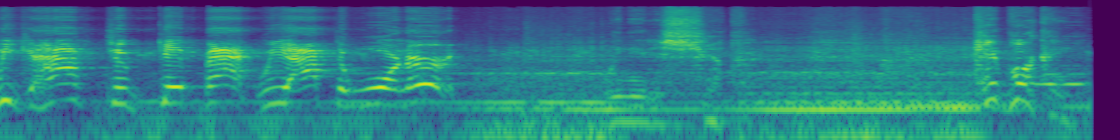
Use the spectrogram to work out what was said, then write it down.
we have to get back. We have to warn Earth. We need a ship. Keep looking.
